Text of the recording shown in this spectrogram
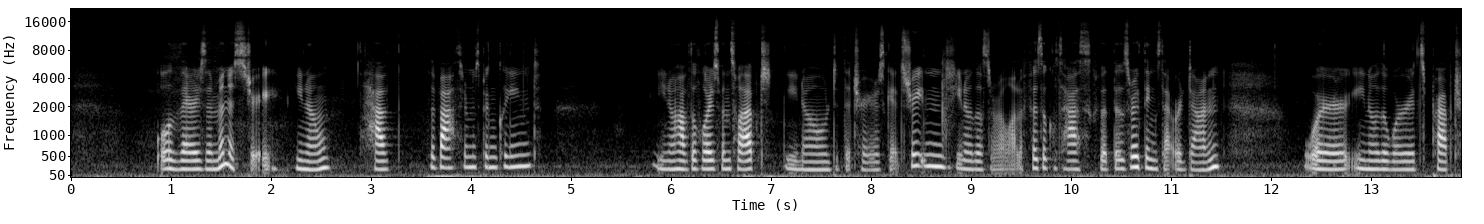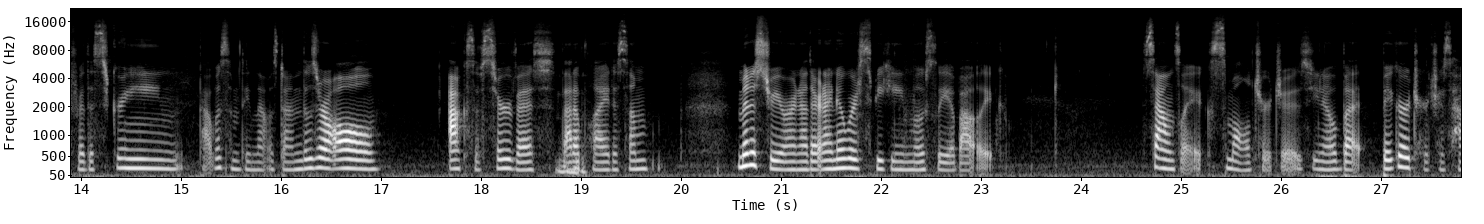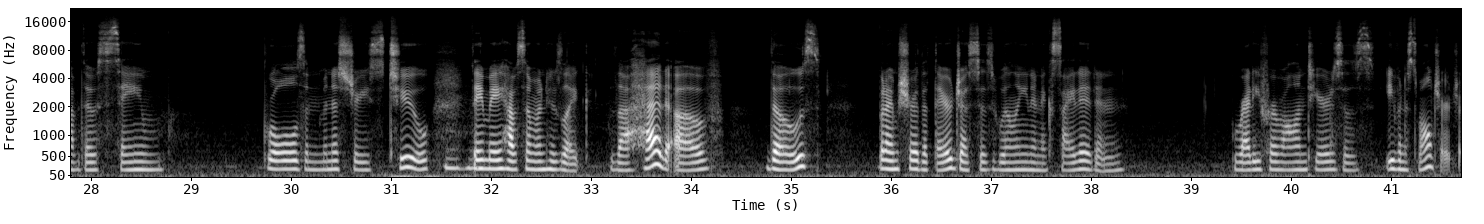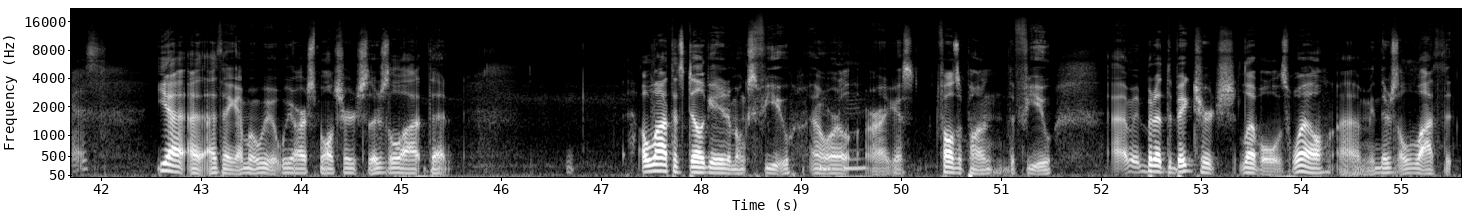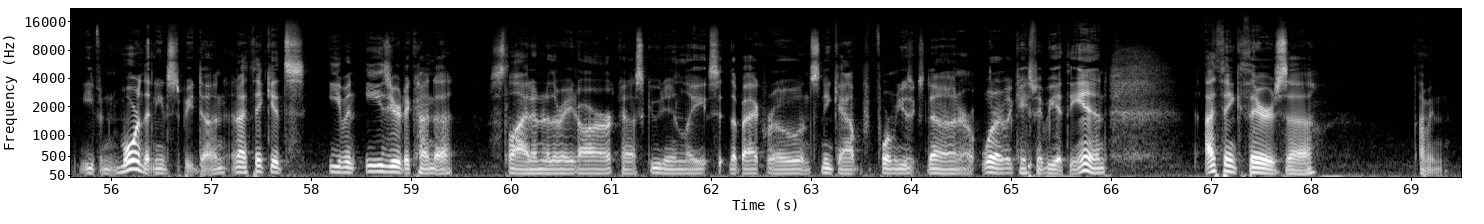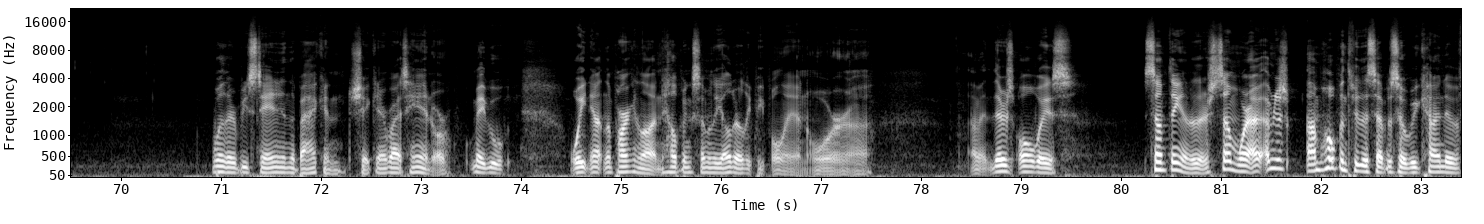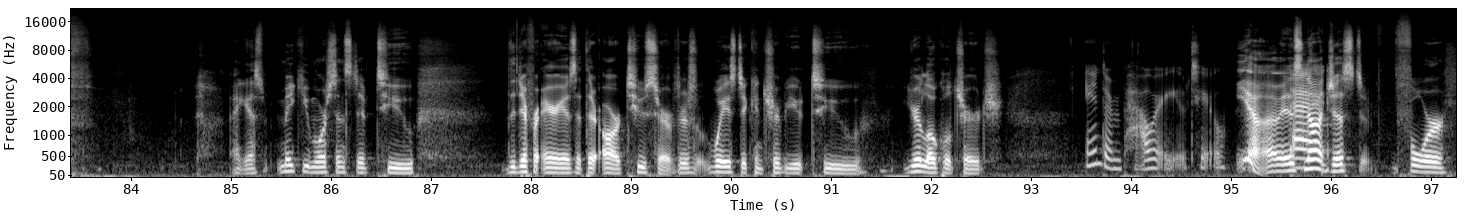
Well, there's a ministry, you know, have the bathrooms been cleaned? You know, have the floors been swept? You know, did the chairs get straightened? You know, those are a lot of physical tasks, but those were things that were done were you know the words prepped for the screen that was something that was done. Those are all acts of service that Mhm. apply to some ministry or another. And i know we're speaking mostly about like sounds like small churches you know but bigger churches have those same roles and ministries too. They may have someone who's like the head of those but i'm sure that they're just as willing and excited and ready for volunteers as even small church is Yeah, I, I think I mean we we are a small church. So there's a lot that a lot that's delegated amongst few, or Mhm. or I guess falls upon the few. I mean, but at the big church level as well, I mean, there's a lot that even more that needs to be done, and I think it's even easier to kind of slide under the radar, kind of scoot in late, sit in the back row, and sneak out before music's done, or whatever the case may be at the end. I think there's, uh, I mean, whether it be standing in the back and shaking everybody's hand, or maybe waiting out in the parking lot and helping some of the elderly people in, or uh, I mean, there's always something or there's somewhere. I, I'm just I'm hoping through this episode we kind of, I guess, make you more sensitive to the different areas that there are to serve. There's ways to contribute to your local church. and empower you too. Yeah, I mean, it's Uh, not just for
